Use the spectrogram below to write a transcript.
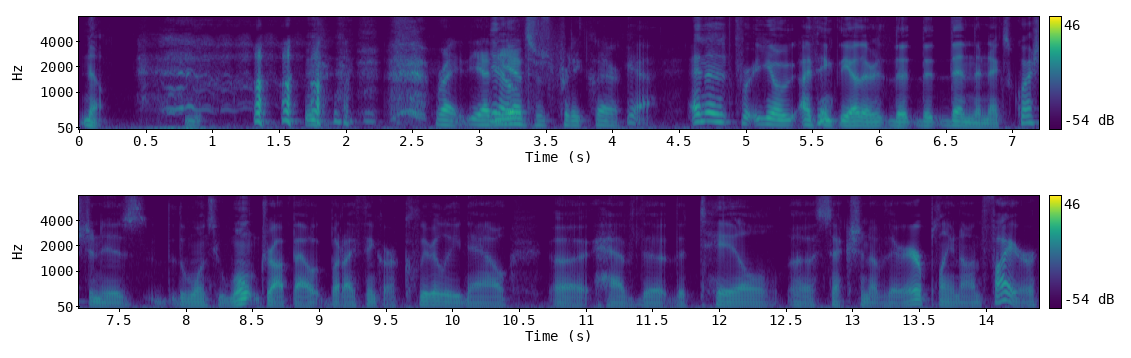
No. right. Yeah. You the answer is pretty clear. Yeah. And then, for you know, I think the other, the, the, then the next question is the ones who won't drop out, but I think are clearly now uh, have the the tail uh, section of their airplane on fire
